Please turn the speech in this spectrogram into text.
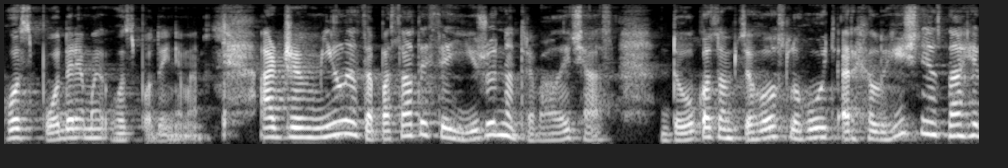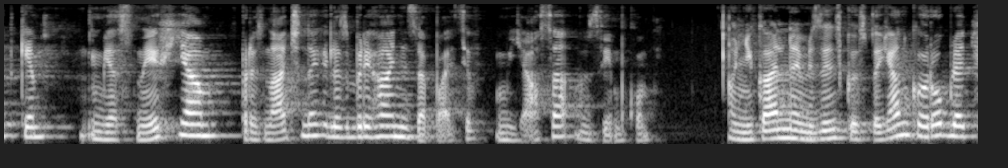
господарями господинями, адже вміли запасатися їжею на тривалий час. Доказом цього слугують археологічні знахідки м'ясних ям, призначених для зберігання запасів м'яса взимку. Унікальною мізинською стоянкою роблять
